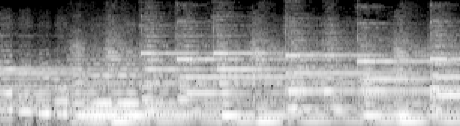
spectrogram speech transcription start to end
Thank you.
